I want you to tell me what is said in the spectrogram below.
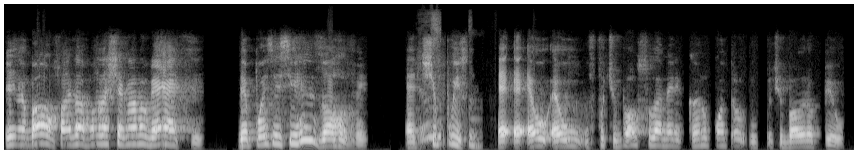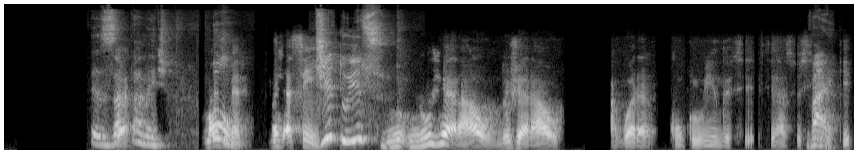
irmão, faz a bola chegar no Messi. Depois vocês se resolvem. É tipo isso. É, é- é o, é o futebol sul-americano contra o futebol europeu. Exatamente. Mais ou Bom, menos. Mas assim, Dito isso, no, no geral, no geral, agora concluindo esse, esse raciocínio Vai. aqui,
